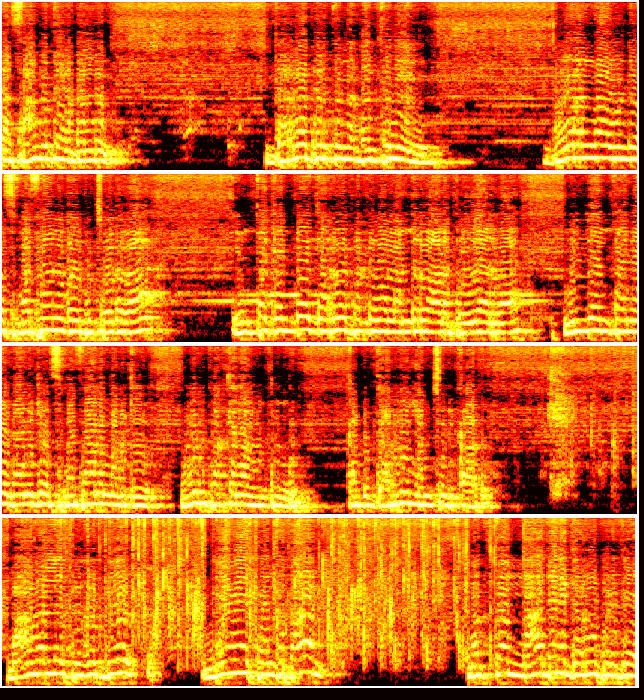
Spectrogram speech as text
ఒక సామెత ఉంటుంది. గర్వపడుతున్న వ్యక్తిని దూరంగా ఉండే శ్మశాన వైపు చూడరా. ఇంతకంటే గర్వపడ్డ వాళ్ళందరూ ఆడ పోయారురా. నువ్వెంత అనే దానికి శ్మశానం మనకి ఊరు పక్కనే ఉంటుంది. కాబట్టి గర్వం మంచిది కాదు. మా వల్లే పెరుగుద్దు మేమే పెంచుతాం మొత్తం మాదని గర్వపడితే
